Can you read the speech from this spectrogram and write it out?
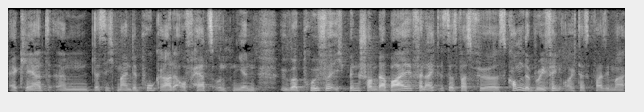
erklärt, ähm, dass ich mein Depot gerade auf Herz und Nieren überprüfe. Ich bin schon dabei. Vielleicht ist das was fürs kommende Briefing, euch das quasi mal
